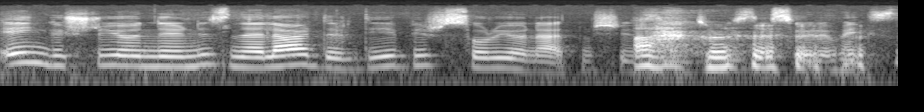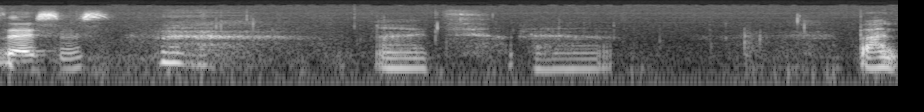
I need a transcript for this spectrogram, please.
en güçlü yönleriniz nelerdir diye bir soru yöneltmiş izleyicimiz. Ne söylemek istersiniz? Evet. e, Ben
